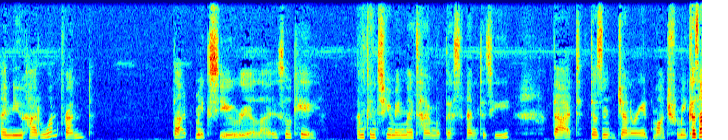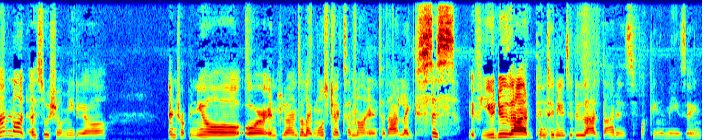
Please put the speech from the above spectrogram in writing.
and you had one friend, that makes you realize okay, I'm consuming my time with this entity that doesn't generate much for me. Because I'm not a social media entrepreneur or influencer like most chicks, I'm not into that. Like, sis, if you do that, continue to do that. That is fucking amazing.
